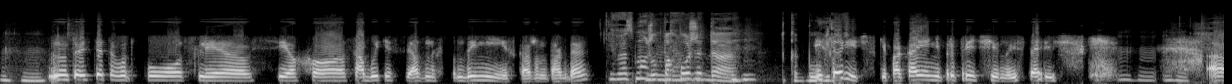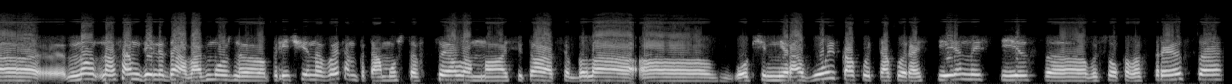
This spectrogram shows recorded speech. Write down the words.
Угу. Ну, то есть это вот после всех событий, связанных с пандемией, скажем так, да? И возможно, ну, похоже, да. да. Угу как бы Исторически, пока я не про причину, исторически. Uh-huh. А, но на самом деле, да, возможно, причина в этом, потому что в целом а, ситуация была, а, в общем, мировой, какой-то такой растерянности, с высокого стресса,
